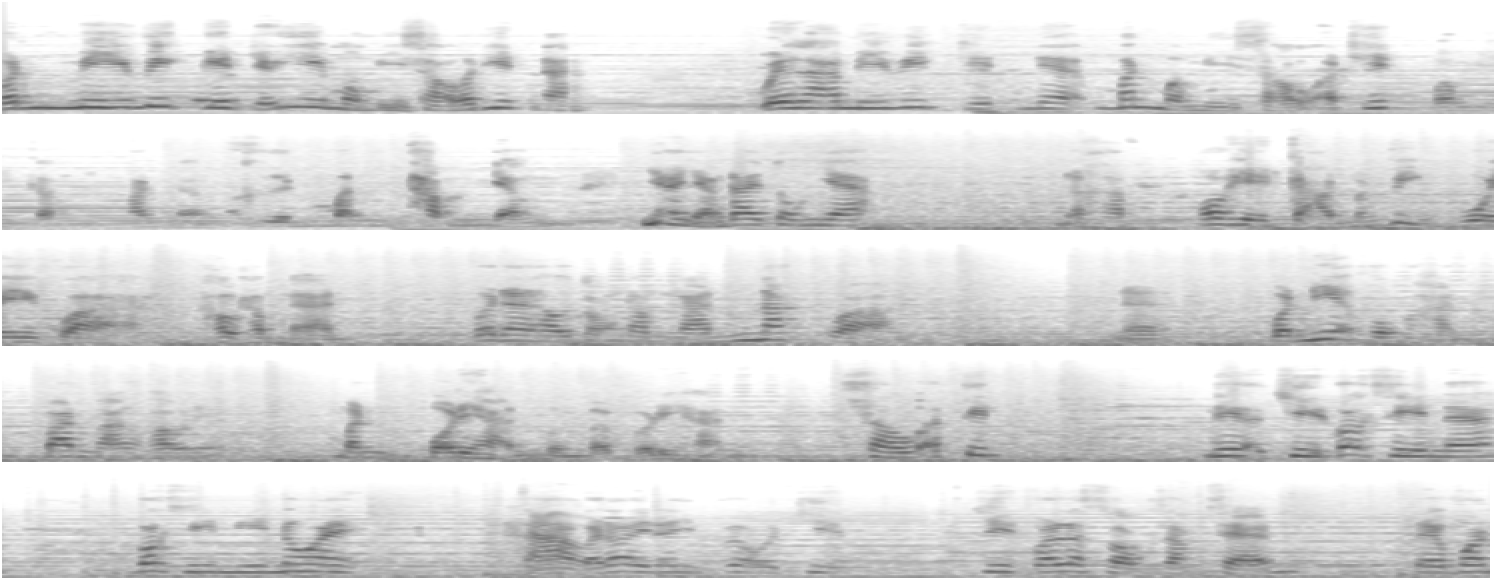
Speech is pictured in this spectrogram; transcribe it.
มันมีวิกฤตอย่างนี้มันมีเสาร์อาทิตย์นะเวลามีวิกฤตเนี่ยมันมามีเสาร์อาทิตย์มันมีกลางวันกลางคืนมันทำอย่างเนี่ยอย่างได้ตรงเนี้ยนะครับ เพราะเหตุการณ์มันวิ่งเวกว่าเขาทำงาน เพราะฉะนั้นเราต้องทำงานหนักกว่านะวันเนี้ยผมหันบ้านบางเขาเนี่ยมันบริหารเหมือนแบบบริหารเสาร์อาทิตย์เนี่ยฉีดวัคซีนนะวัคซีนมีน้อยหามาได้นะเพราะว่าฉีดฉีดวันละสองสามแสนแต่วัน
